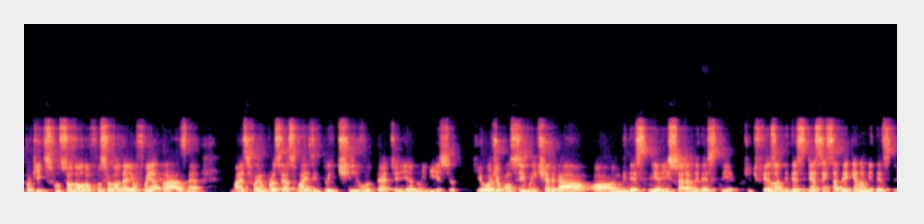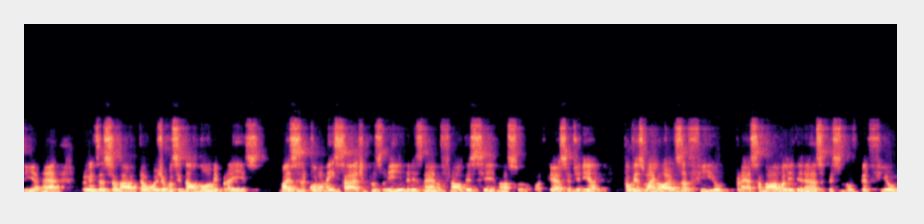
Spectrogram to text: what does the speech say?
por que, que isso funcionou ou não funcionou. Daí eu fui atrás, né? Mas foi um processo mais intuitivo, até diria, no início, que hoje eu consigo enxergar, ó, ambidestria, isso era ambidestria. A gente fez ambidestria sem saber que era ambidestria, né? Organizacional. Então, hoje eu consigo dar um nome para isso. Mas como mensagem para os líderes, né, no final desse nosso podcast, eu diria Talvez o maior desafio para essa nova liderança, para esse novo perfil,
